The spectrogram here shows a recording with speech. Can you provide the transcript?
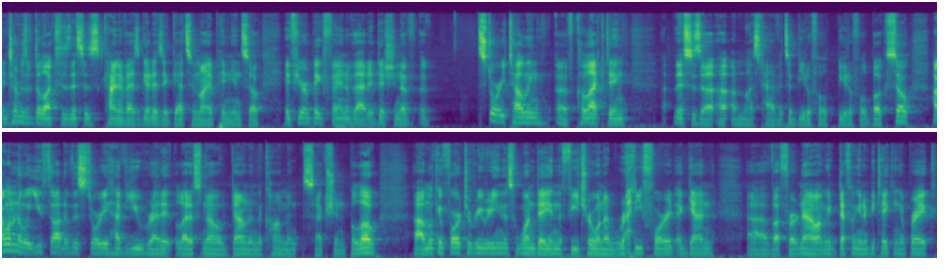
In terms of deluxes, this is kind of as good as it gets in my opinion. So if you're a big fan of that edition of, of storytelling, of collecting. This is a, a must have. It's a beautiful, beautiful book. So I want to know what you thought of this story. Have you read it? Let us know down in the comment section below. I'm looking forward to rereading this one day in the future when I'm ready for it again. Uh, but for now, I'm definitely going to be taking a break.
